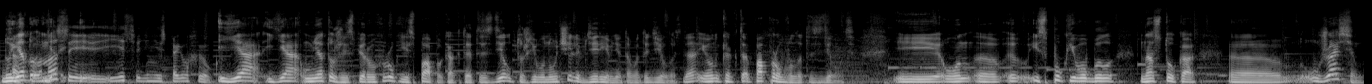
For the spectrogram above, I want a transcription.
Ну, так, я, у нас я, есть сведения из первых рук. я, я- у меня тоже из первых рук есть папа как-то это сделал, потому что его научили в деревне там это делать, да, и он как-то попробовал это сделать. И он, э, э, испуг его был настолько э, ужасен,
